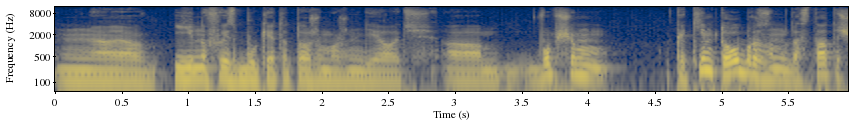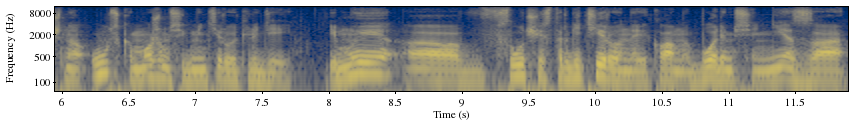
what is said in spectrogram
И на Фейсбуке это тоже можно делать. В общем, каким-то образом достаточно узко можем сегментировать людей. И мы э, в случае с таргетированной рекламой боремся не за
